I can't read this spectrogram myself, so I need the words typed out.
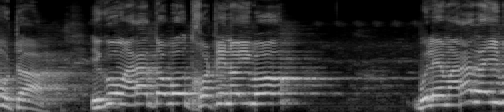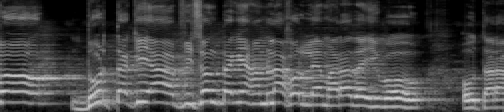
মুঠা ইগু মারা তো বহুত কঠিন হইব। বলে, মারা যাইব। দূর তাকিয়া, পিছন তাকে হামলা করলে মারা যাইব। ও তারা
